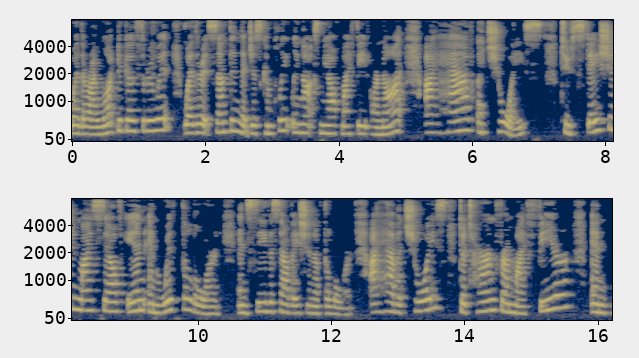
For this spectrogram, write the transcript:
whether I want to go through it, whether it's something that just completely knocks me off my feet or not, I have a choice to station myself in and with the Lord and see the salvation of the Lord. I have a choice to turn from my fear and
